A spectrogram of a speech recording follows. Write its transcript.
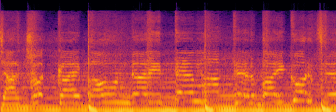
চার ছক্কায় বাউন্ডারিতে মাঠের বাই করছে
